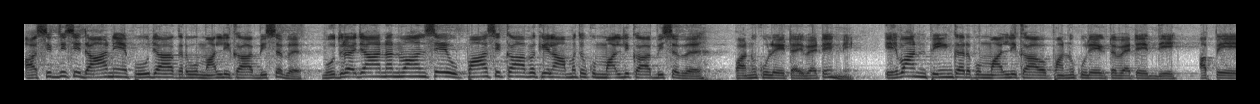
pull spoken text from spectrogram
අසිද්ධිසි දානය පූජා කරපු මල්ලිකා බිසව බුදුරජාණන් වහන්සේ උපාසිකාව කියලා අමතකු මල්ලිකා බිසව පනුකුලේටයි වැටෙන්නේ. එවන් පින්කරපු මල්ලිකාව පනුකුලේට වැටෙද්දී අපේ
